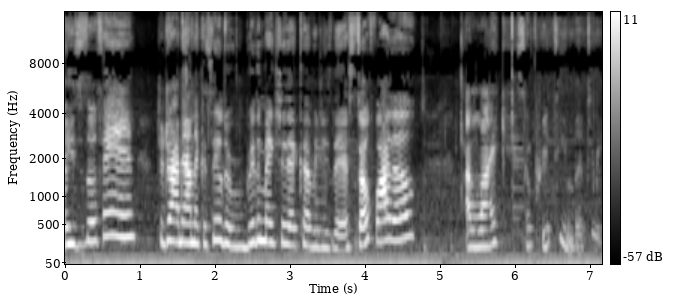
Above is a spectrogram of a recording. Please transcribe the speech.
Gonna use this little fan to dry down the concealer to really make sure that coverage is there. So far though, I like it. So pretty and buttery.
